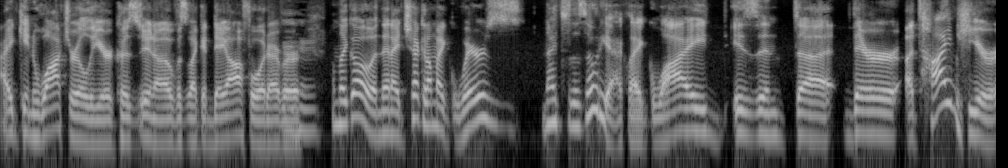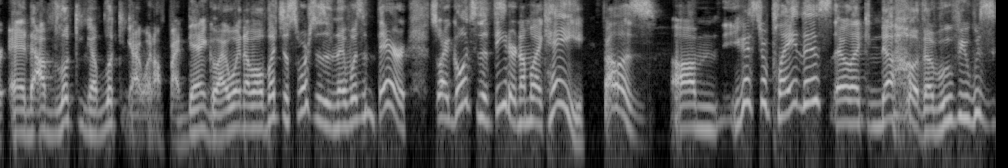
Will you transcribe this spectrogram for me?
I can watch earlier? Because, you know, it was like a day off or whatever. Mhm. I'm like, oh, and then I check and I'm like, where's Knights of the Zodiac? Like, why isn't uh, there a time here? And I'm looking, I'm looking. I went off Fandango. I went on a bunch of sources and it wasn't there. So I go into the theater and I'm like, hey, fellas, um, you guys still playing this? They're like, no, the movie was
